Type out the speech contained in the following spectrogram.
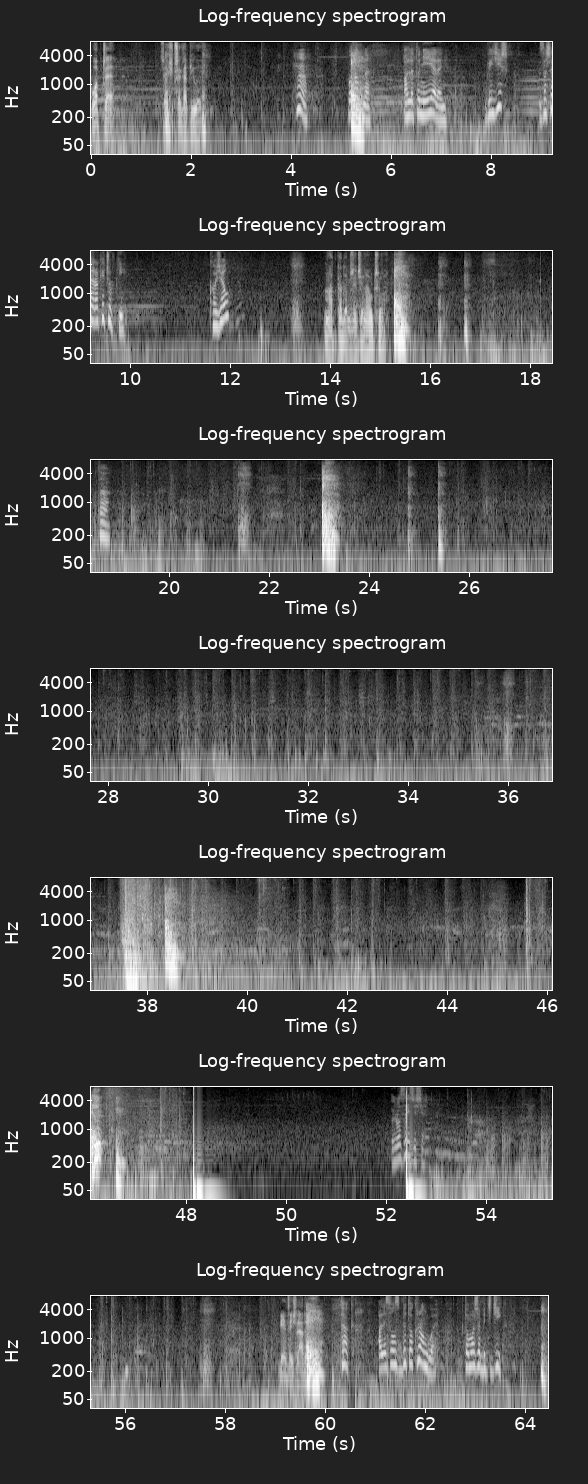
Chłopcze! Coś przegapiłeś. Podobne. Ale to nie jeleń. Widzisz? Za szerokie czubki. Kozioł? Matka dobrze cię nauczyła. Tak. Rozejrzę się. Więcej śladów? Tak, ale są zbyt okrągłe. To może być dzik.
